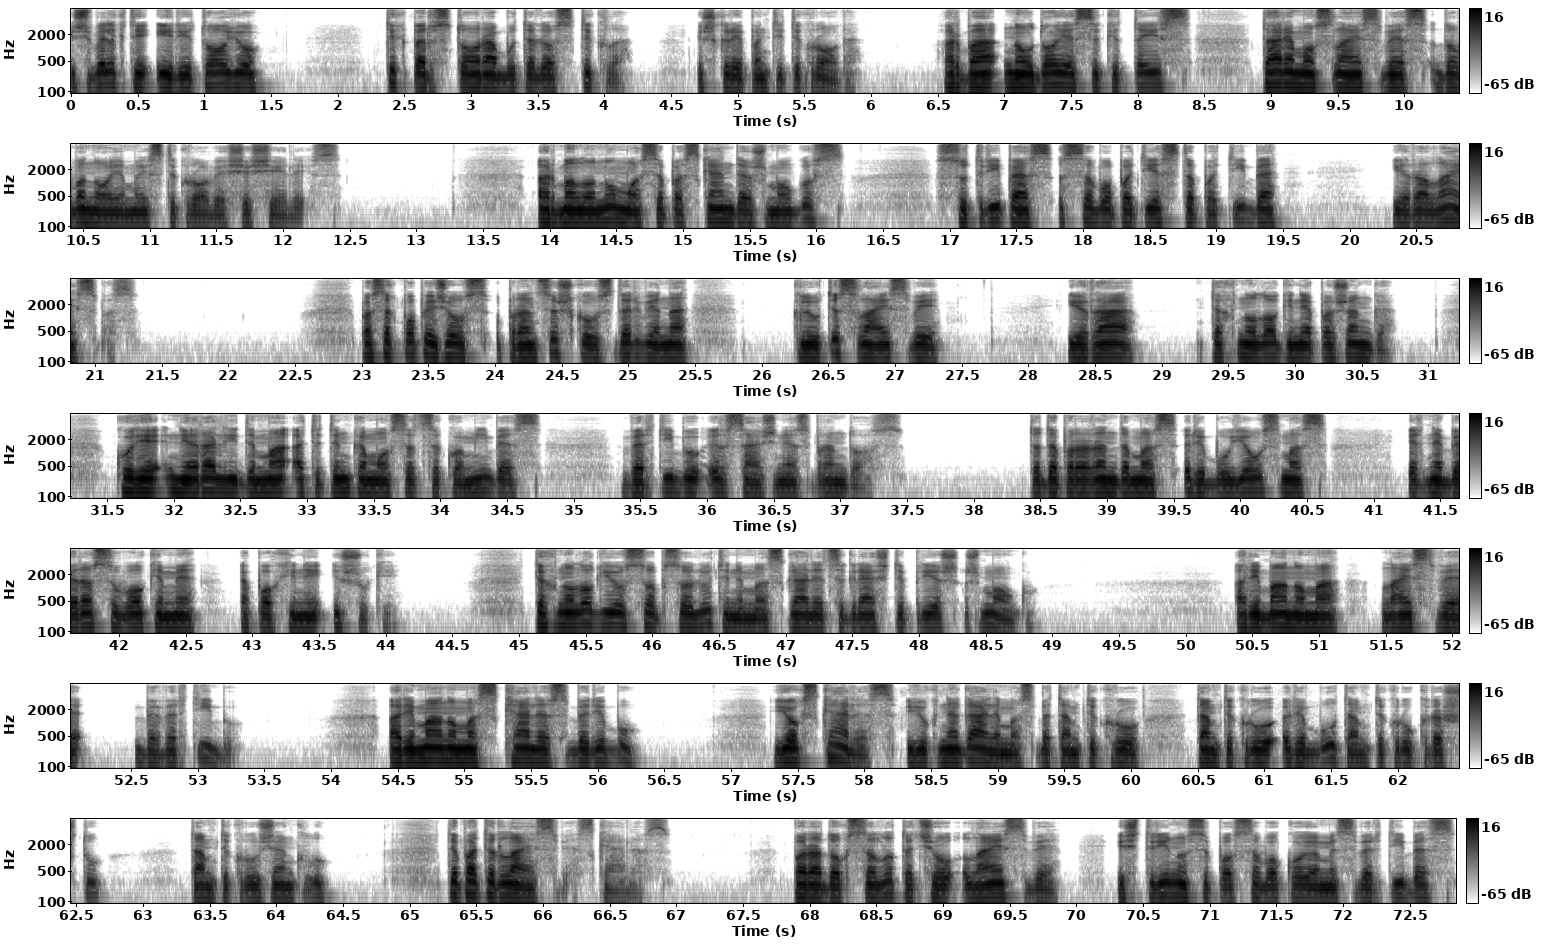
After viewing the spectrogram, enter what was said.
žvelgti į rytojų tik per storą butelio stiklą, iškreipantį tikrovę. Arba naudojasi kitais, tariamos laisvės dovanojamais tikrovės šešėliais. Ar malonumuose paskendęs žmogus, sutrypęs savo paties tapatybę, yra laisvas? Pasak popiežiaus Pranciškaus dar viena kliūtis laisviai yra technologinė pažanga, kuri nėra lydima atitinkamos atsakomybės, vertybių ir sąžinės brandos tada prarandamas ribų jausmas ir nebėra suvokiami epochiniai iššūkiai. Technologijų suabsoliutinimas gali atsigręžti prieš žmogų. Ar įmanoma laisvė be vertybių? Ar įmanomas kelias be ribų? Joks kelias juk negalimas be tam tikrų, tam tikrų ribų, tam tikrų kraštų, tam tikrų ženklų. Taip pat ir laisvės kelias. Paradoksalu, tačiau laisvė, ištrynusi po savo kojomis vertybės,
